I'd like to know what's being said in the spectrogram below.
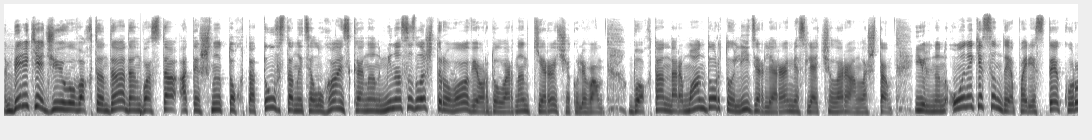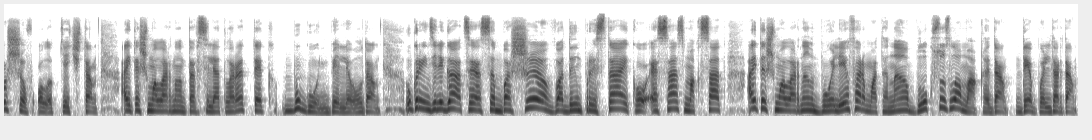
Береке жүйілі вақтында Донбаста атешны тоқтату встаныця Лугансканың минасызлаштырывы вердуларының кері чекулева. Бұқтан Нармандор то лидерлері меслятчылары анлашты. Июльнің 12-сінде Паристе Курушев олып кечті. Айтышмаларының тәфсілятлары тек бүгін белі олды. Украин делегациясы башы Вадым Пристайко әсас мақсат айтышмаларының более форматына блоксузламақ еді, деп білдірді.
